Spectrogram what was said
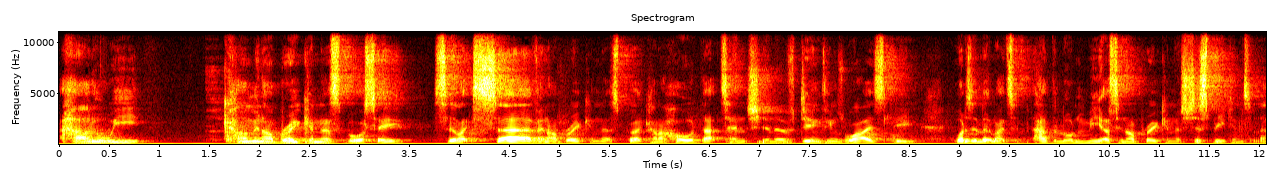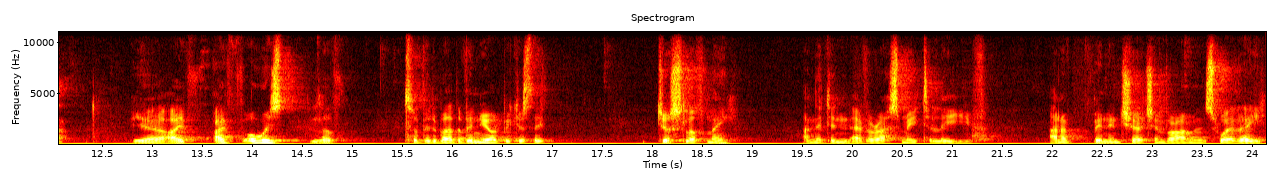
how do we come in our brokenness, but also so like serve in our brokenness, but kind of hold that tension of doing things wisely what does it look like to have the Lord meet us in our brokenness? Just speak into that. Yeah, I've I've always loved something about the vineyard because they just love me, and they didn't ever ask me to leave. And I've been in church environments where they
